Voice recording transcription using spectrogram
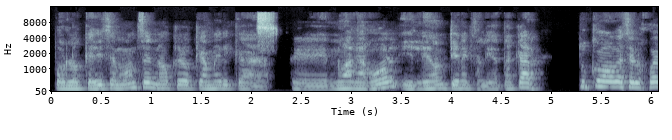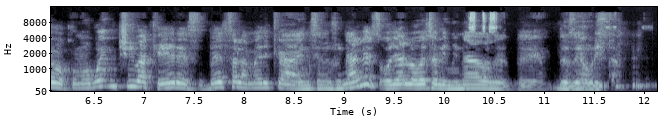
Por lo que dice Monse, no creo que América eh, no haga gol y León tiene que salir a atacar. ¿Tú cómo ves el juego? Como buen chiva que eres, ¿ves al América en semifinales o ya lo ves eliminado desde, desde ahorita?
